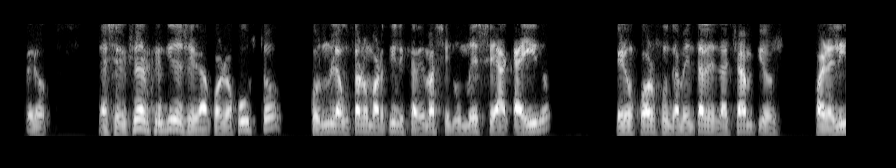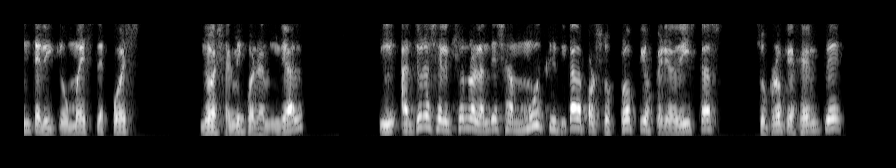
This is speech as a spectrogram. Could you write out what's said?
pero la selección argentina llega con lo justo, con un Lautaro Martínez que además en un mes se ha caído, que era un jugador fundamental en la Champions para el Inter y que un mes después no es el mismo en el Mundial, y ante una selección holandesa muy criticada por sus propios periodistas, su propia gente,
